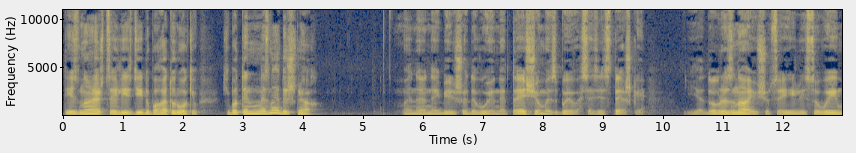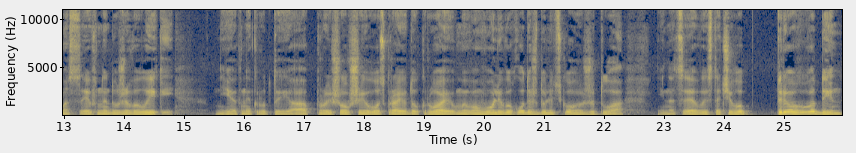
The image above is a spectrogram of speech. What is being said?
Ти знаєш цей ліс, дійду, багато років. Хіба ти не знайдеш шлях? Мене найбільше дивує не те, що ми збилися зі стежки. Я добре знаю, що цей лісовий масив не дуже великий. Як не крути, а пройшовши його з краю до краю, мимоволі виходиш до людського житла, і на це вистачило б трьох годин.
